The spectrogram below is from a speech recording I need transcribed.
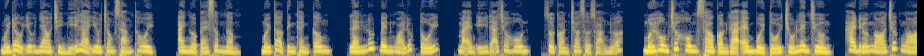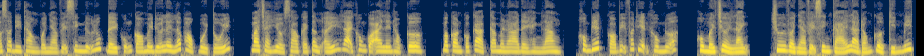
Mới đầu yêu nhau chỉ nghĩ là yêu trong sáng thôi, ai ngờ bé sâm ngầm, mới tỏ tình thành công, lén lút bên ngoài lúc tối, mà em ý đã cho hôn rồi còn cho sửa soạn nữa. Mới hôm trước hôm sau còn gạ em buổi tối trốn lên trường, hai đứa ngó trước ngó sau đi thẳng vào nhà vệ sinh nữ lúc đấy cũng có mấy đứa lên lớp học buổi tối, mà chả hiểu sao cái tầng ấy lại không có ai lên học cơ, mà còn có cả camera đầy hành lang, không biết có bị phát hiện không nữa. Hôm ấy trời lạnh, chui vào nhà vệ sinh cái là đóng cửa kín mít.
